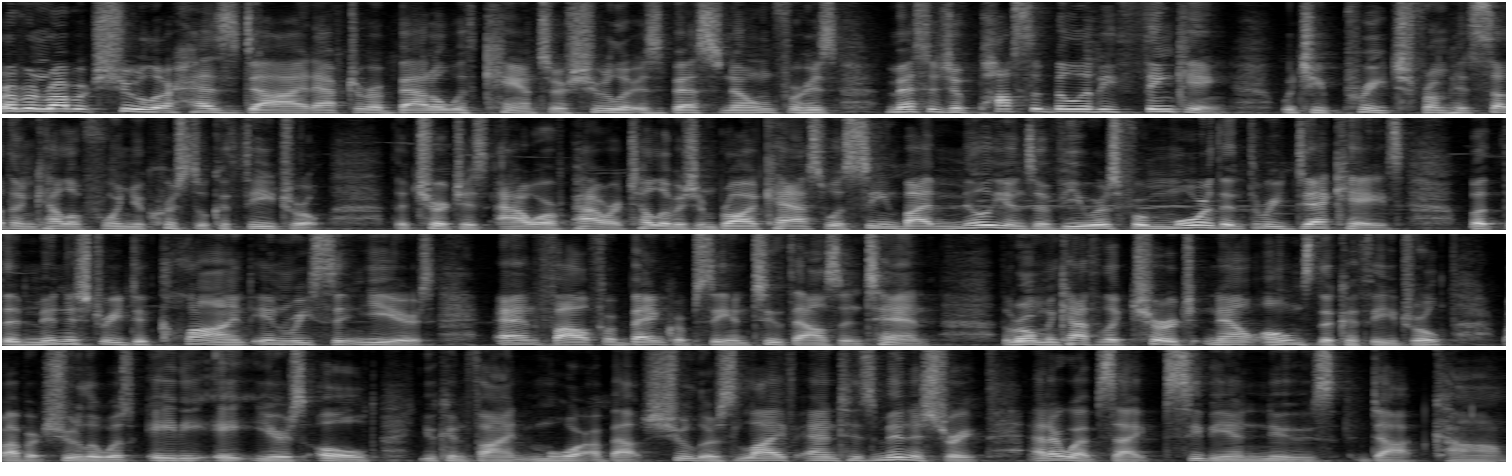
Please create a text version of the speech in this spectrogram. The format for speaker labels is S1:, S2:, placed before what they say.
S1: Reverend Robert Schuller has died after a battle with cancer. Schuller is best known for his message of possibility thinking, which he preached from his Southern California Crystal Cathedral. The church's Hour of Power television broadcast was seen by millions of viewers for more than three decades, but the ministry declined in recent years and filed for bankruptcy in 2010. The Roman Catholic Church now owns the cathedral. Robert Schuller was 88 years old. You can find more about Schuller's life and his ministry at our website, cbnnews.com. Um.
